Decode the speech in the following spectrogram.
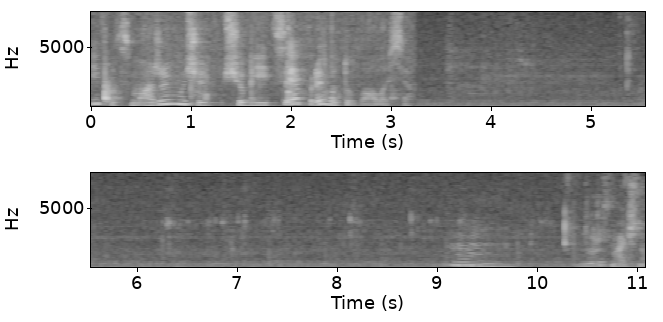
І підсмажуємо, щоб, яйце приготувалося. Дуже смачно.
